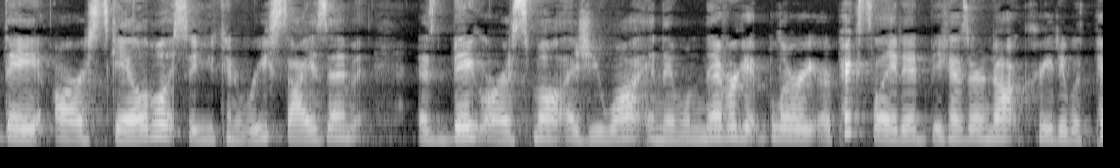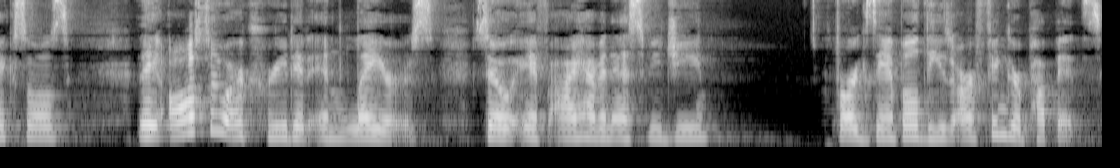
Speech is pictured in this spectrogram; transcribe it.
they are scalable, so you can resize them as big or as small as you want, and they will never get blurry or pixelated because they're not created with pixels. They also are created in layers. So if I have an SVG, for example, these are finger puppets.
